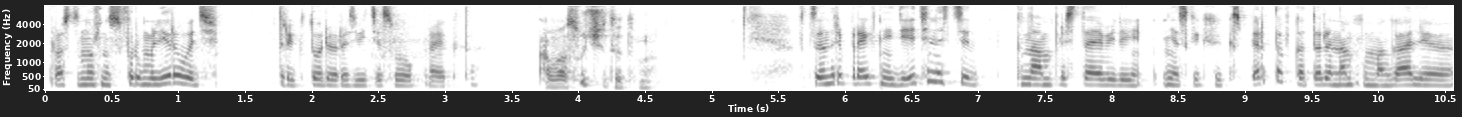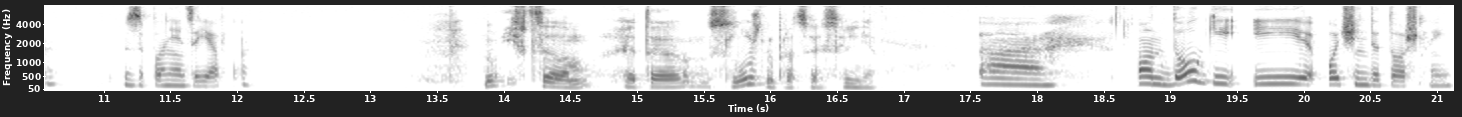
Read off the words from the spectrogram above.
Просто нужно сформулировать траекторию развития своего проекта. А вас учат этому? В Центре проектной деятельности к нам представили нескольких экспертов, которые нам помогали заполнять заявку. Ну и в целом, это сложный процесс или нет? А, Он долгий и очень дотошный.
